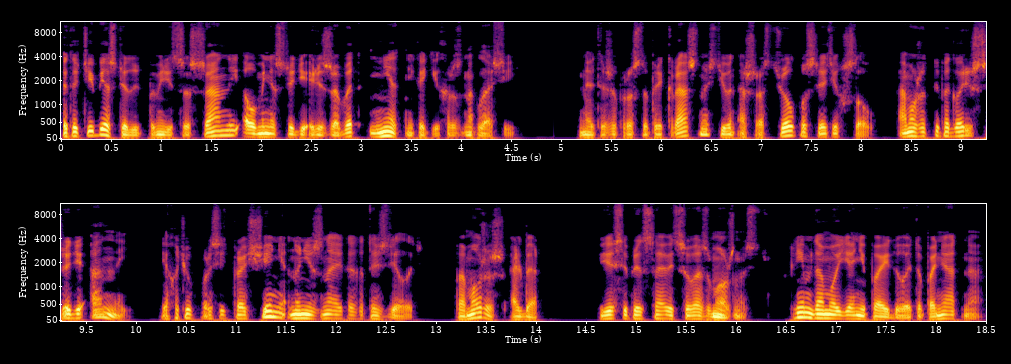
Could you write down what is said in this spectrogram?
Это тебе следует помириться с Анной, а у меня с леди Элизабет нет никаких разногласий. Но это же просто прекрасно, Стивен аж расцвел после этих слов. А может, ты поговоришь с леди Анной? Я хочу попросить прощения, но не знаю, как это сделать. Поможешь, Альберт? Если представится возможность. К ним домой я не пойду, это понятно?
